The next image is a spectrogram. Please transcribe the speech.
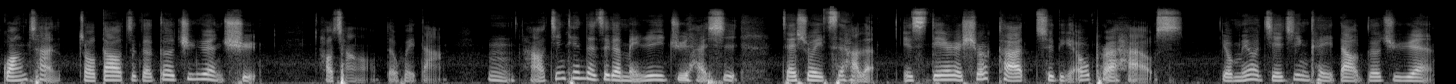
广场走到这个歌剧院去， 好长哦的回答。嗯，好，今天的这个每日一句还是再说一次好了。Is there a shortcut to the opera house？有没有捷径可以到歌剧院？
